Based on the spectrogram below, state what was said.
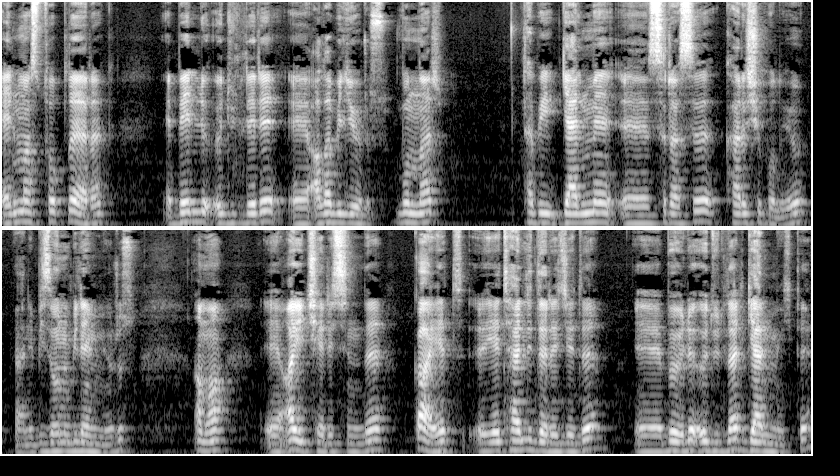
elmas toplayarak belli ödülleri e, alabiliyoruz. Bunlar tabi gelme e, sırası karışık oluyor. Yani biz onu bilemiyoruz. Ama e, ay içerisinde gayet e, yeterli derecede e, böyle ödüller gelmekte.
